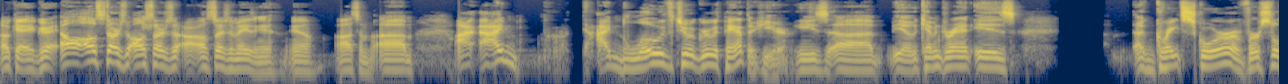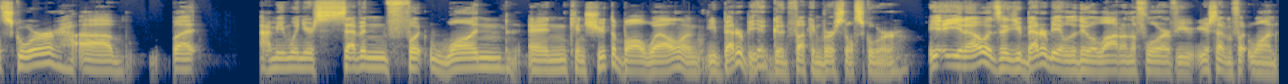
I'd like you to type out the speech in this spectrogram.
Okay. Great. All, all stars. All stars. All stars. Amazing. Yeah. Awesome. Um, I, I'm, I'm loath to agree with Panther here. He's, uh, you know, Kevin Durant is a great scorer, a versatile scorer. Uh, but I mean, when you're seven foot one and can shoot the ball well, and you better be a good fucking versatile scorer. Y- You know, it's that you better be able to do a lot on the floor if you, you're seven foot one.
